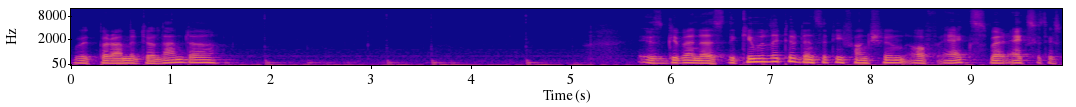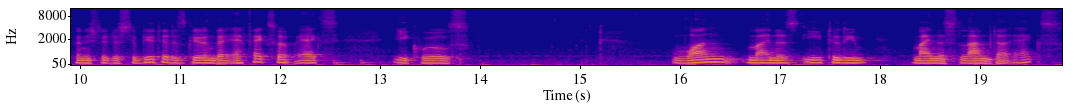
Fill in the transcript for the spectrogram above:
With parameter lambda, is given as the cumulative density function of x, where x is exponentially distributed, is given by fx of x equals 1 minus e to the minus lambda x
